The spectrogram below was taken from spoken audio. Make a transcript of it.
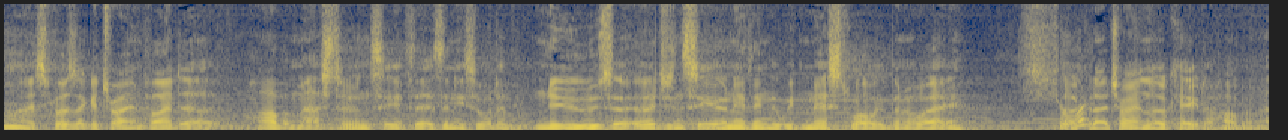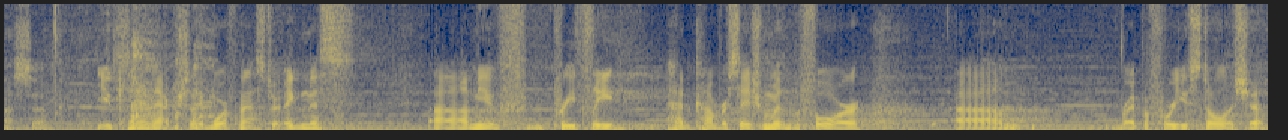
I suppose I could try and find a harbor master and see if there's any sort of news or urgency or anything that we've missed while we've been away. Sure. Or could I try and locate a harbor master? You can actually. Wharf Master Ignis, um, you've briefly had conversation with before, um, right before you stole a ship.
